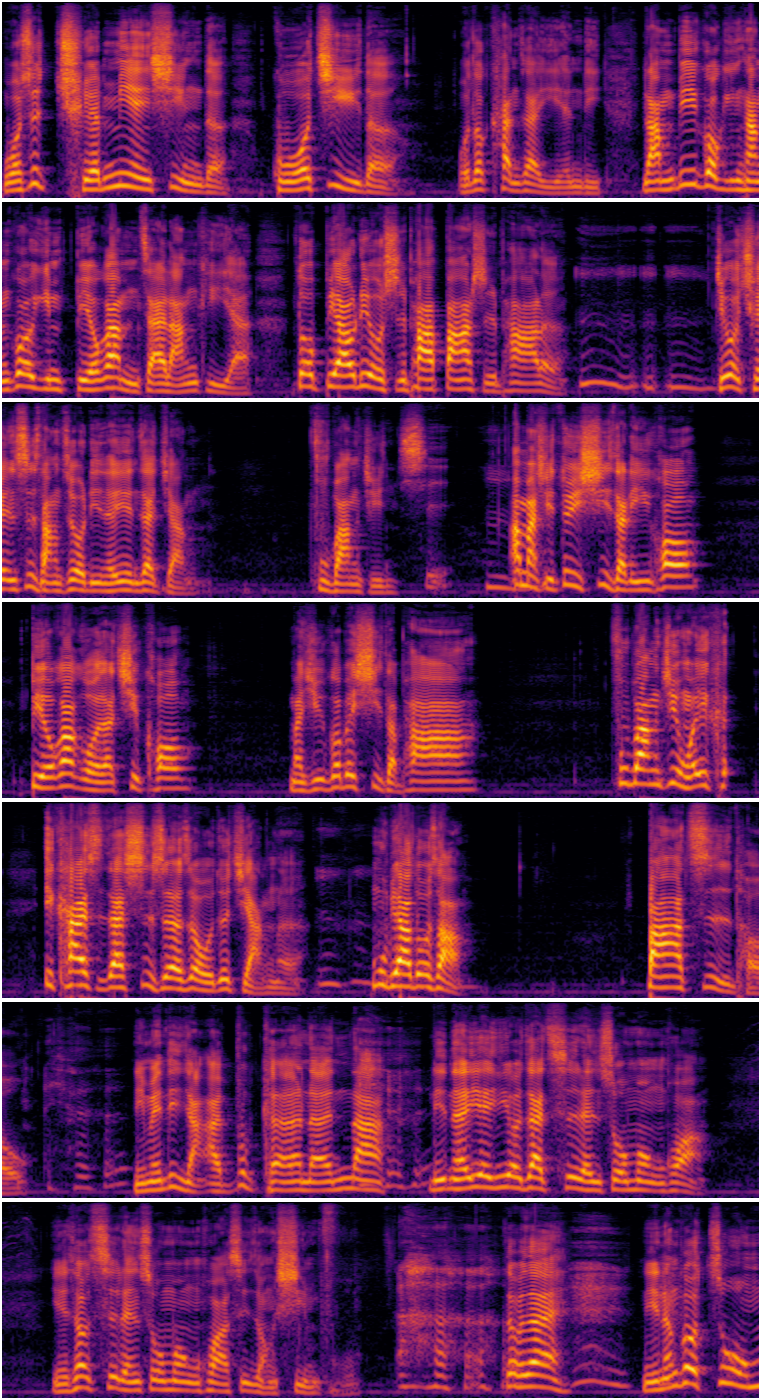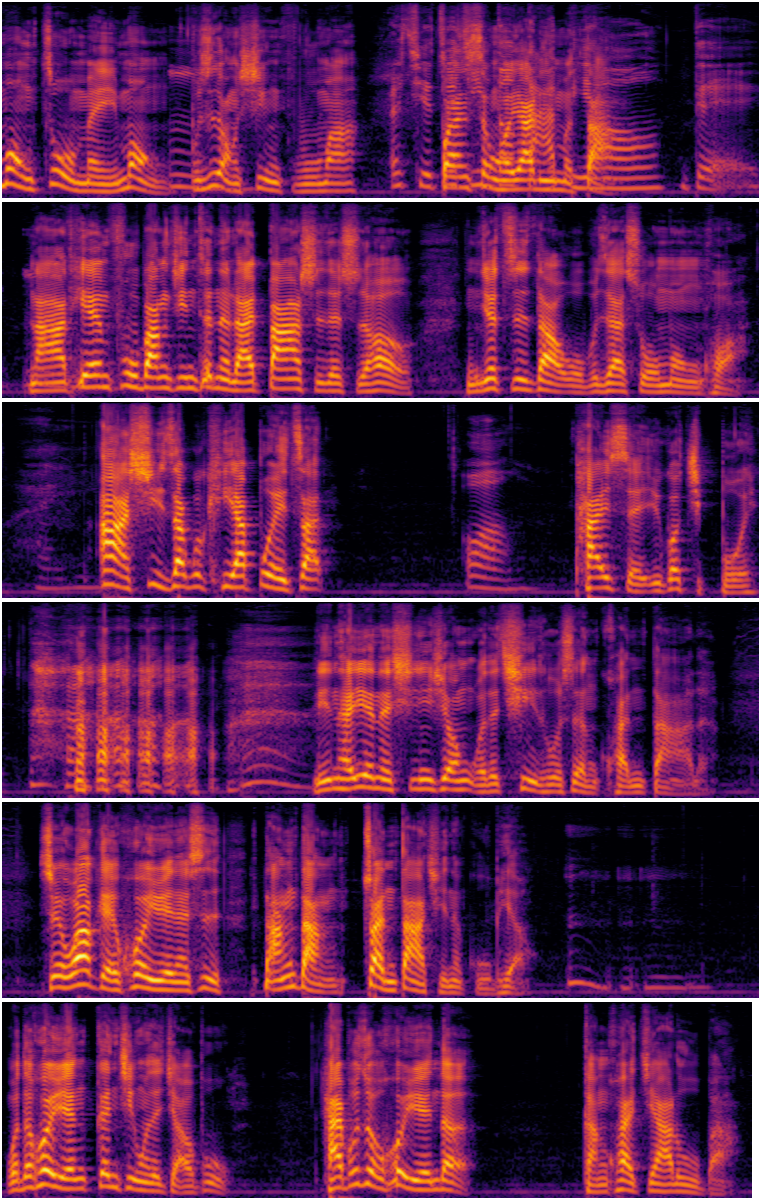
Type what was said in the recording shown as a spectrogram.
我是全面性的国际的，我都看在眼里。人美国银行股已经飙到唔知人去啊，都飙六十趴、八十趴了。嗯嗯嗯。结果全市场只有林德燕在讲富邦金，是，阿玛是对四十二块。飙到五十七块，买起股被四十趴。富邦金我一开一开始在四十的时候我就讲了，目标多少？八字头。你们一定讲，哎，不可能呐！林和燕又在痴人说梦话。有时候痴人说梦话是一种幸福，对不对？你能够做梦做美梦，不是一种幸福吗？而且不然生活压力那么大，对。哪天富邦金真的来八十的时候，你就知道我不是在说梦话。啊，四十个 K 啊，八十，哇！拍谁有个几倍？林台燕的心胸，我的企图是很宽大的，所以我要给会员的是挡挡赚大钱的股票。嗯嗯嗯，我的会员跟紧我的脚步。还不是我会员的，赶快加入吧！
